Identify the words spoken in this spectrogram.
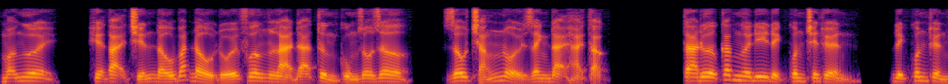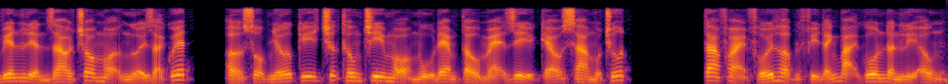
Mọi người, hiện tại chiến đấu bắt đầu đối phương là đã từng cùng dâu dơ dâu trắng nổi danh đại hải tặc. Ta đưa các ngươi đi địch quân trên thuyền, địch quân thuyền viên liền giao cho mọi người giải quyết, ở sộp nhớ kỹ trước thông chi mỏ mù đem tàu mẹ gì kéo xa một chút. Ta phải phối hợp vì đánh bại golden lì ổng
